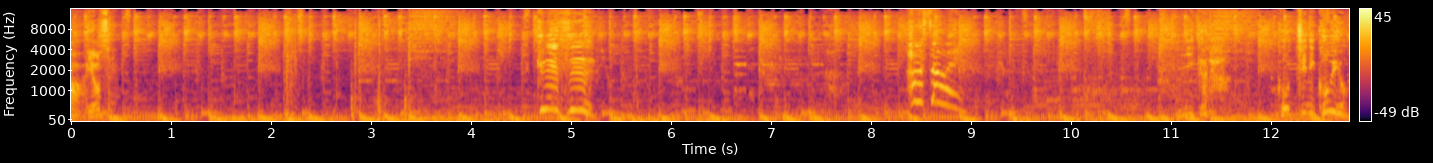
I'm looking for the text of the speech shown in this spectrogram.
今はよせ。クエス。ハサウェイ。いいからこっちに来いよ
